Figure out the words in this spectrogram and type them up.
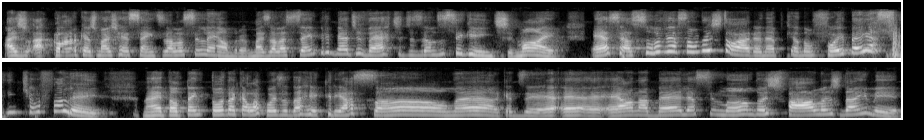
As, a, claro que as mais recentes ela se lembra, mas ela sempre me adverte dizendo o seguinte: mãe, essa é a sua versão da história, né? Porque não foi bem assim que eu falei, né? Então tem toda aquela coisa da recriação, né? Quer dizer, é, é, é a Anabelle assinando as falas da Aimee.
